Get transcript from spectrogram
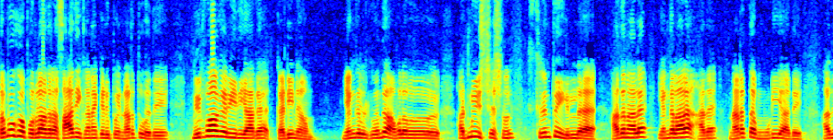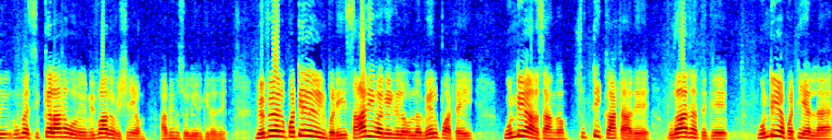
சமூக பொருளாதார சாதி கணக்கெடுப்பை நடத்துவது நிர்வாக ரீதியாக கடினம். எங்களுக்கு வந்து அவ்வளவு அட்மினிஸ்ட்ரேஷனல் ஸ்ட்ரென்த்து இல்லை. அதனால் எங்களால் அதை நடத்த முடியாது. அது ரொம்ப சிக்கலான ஒரு நிர்வாக விஷயம் அப்படின்னு சொல்லியிருக்கிறது. வெவ்வேறு பட்டியல்களின்படி சாதி வகைகளில் உள்ள வேறுபாட்டை ஒன்றிய அரசாங்கம் சுட்டி காட்டாது உதாரணத்துக்கு ஒன்றிய பட்டியலில்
